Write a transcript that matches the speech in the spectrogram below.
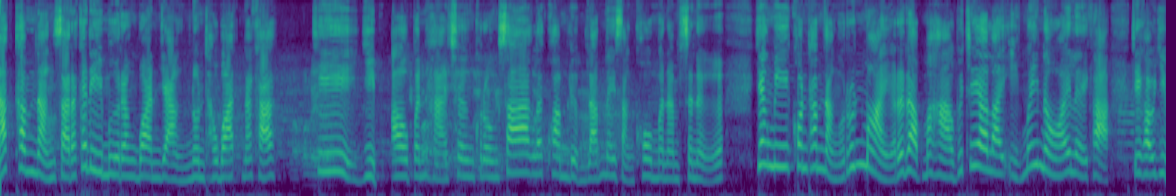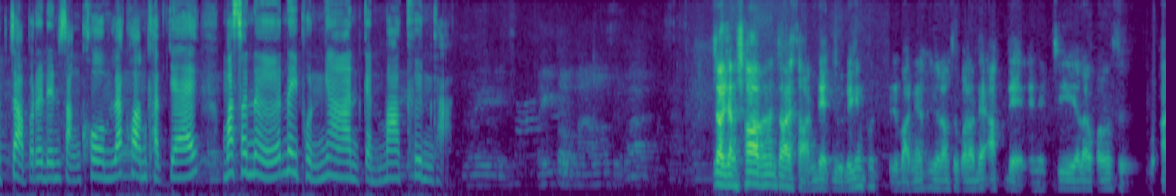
นักทำหนังสารคดีมือรางวัลอย่างนนทวัฒน์นะคะ ที่หยิบเอาปัญหาเชิงโครงสร้างและความเหลื่อมล้ำในสังคมมานำเสนอ ยังมีคนทำหนังรุ่นใหม่ระดับมหาวิทยาลัยอีกไม่น้อยเลยค่ะ ที่เขาหยิบจับประเด็นสังคมและความขัดแย้งมาเสนอในผลงานกันมากขึ้นค่ะ เรายังชอบให้มันจอยสอนเด็กอยู่ด้วยยิ่งปัจจุบันนี้คือเรารู้สึกว่าเราได้อัปเดต energy แล้วเราก็รู้สึกว่า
